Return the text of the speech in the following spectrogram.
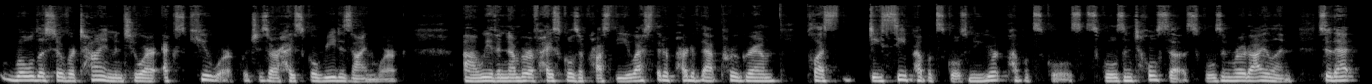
rolled us over time into our XQ work which is our high school redesign work uh, we have a number of high schools across the US that are part of that program, plus DC public schools, New York public schools, schools in Tulsa, schools in Rhode Island. So that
